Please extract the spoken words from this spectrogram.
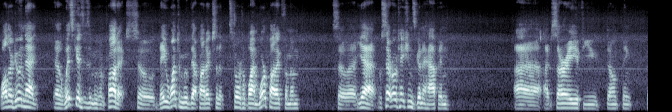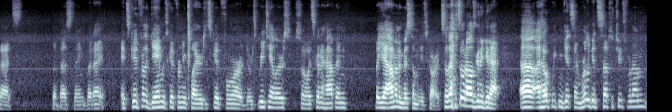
while they're doing that, uh, WizKids isn't moving product. So they want to move that product so that stores will buy more product from them. So uh, yeah, set rotation is going to happen. Uh, I'm sorry if you don't think that's the best thing, but I, it's good for the game. It's good for new players. It's good for the retailers. So it's going to happen. But yeah, I'm going to miss some of these cards. So that's what I was going to get at. Uh, I hope we can get some really good substitutes for them,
